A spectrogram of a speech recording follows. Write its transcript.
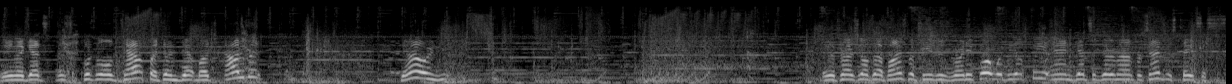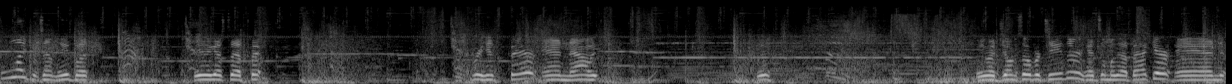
Lima gets this quick little tap, but doesn't get much out of it. Now he... Lima tries to go for that punch, but Teaser's ready for it with the upbeat and gets a good amount of percent. Just takes a slight percent lead, but Lima gets that three hits fair, and now... He it... Lima jumps over Teaser, hits him with that back air, and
